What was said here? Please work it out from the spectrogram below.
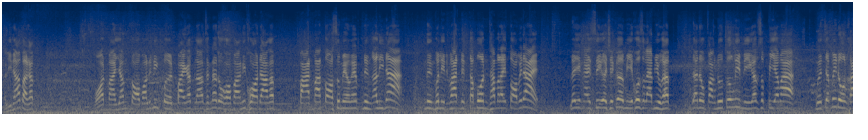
อารีนาบัตครับบอลมาย้ำต่อบอลลินิ่งเปิดไปครับแล้วทางหน้าตัวของฝั่งนี้คอดาวครับปาดมาต่อซูเมลครับหนึ่งอารีนาหนึ่งผลิตภัณฑ์หนึ่งตำบลทำอะไรต่อไม่ได้ แล้วยังไงซีเออร์เชเกอร์มีโคสแลมอยู่ครับ ด้านฝั่งดูต้องรีบหนีครับสเปียร์มา เหมือนจะไม่โดนใคร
